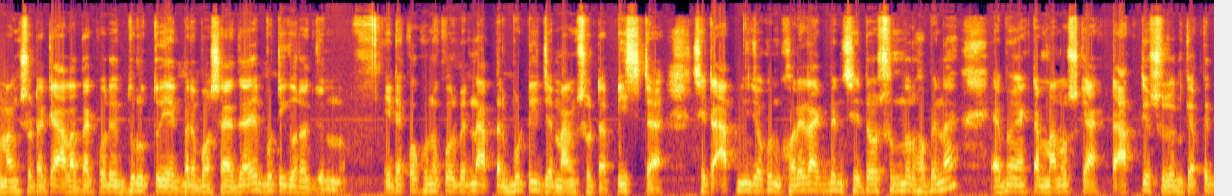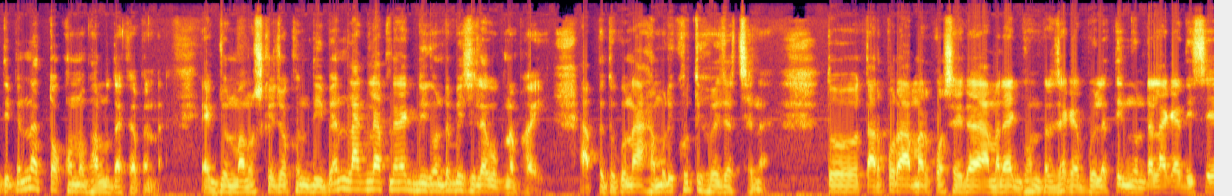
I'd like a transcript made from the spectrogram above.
মাংসটাকে আলাদা করে দ্রুতই একবারে বসায় যায় বটি করার জন্য। এটা কখনো করবেন না। আপনার বটির যে মাংসটা, পিসটা, সেটা আপনি যখন ঘরে রাখবেন, সেটাও সুন্দর হবে না এবং একটা মানুষকে, একটা আত্মীয় স্বজনকে আপনি দিবেন না, তখনও ভালো দেখাবে না। একজন মানুষকে যখন দিবেন, লাগলে আপনার এক দুই ঘণ্টা বেশি লাগুক না ভাই। আপনি তো কোনো আহামরি ক্ষতি হয়ে যাচ্ছে না। তো তারপর আমার কষাইটা আমার এক ঘণ্টার জায়গায় বইলা তিন ঘণ্টা লাগা দিছে।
